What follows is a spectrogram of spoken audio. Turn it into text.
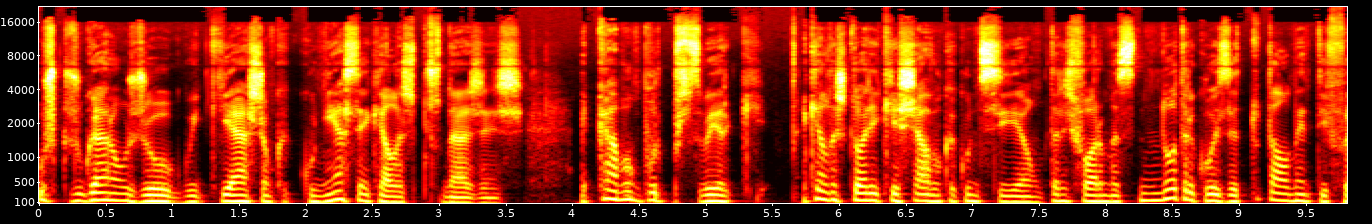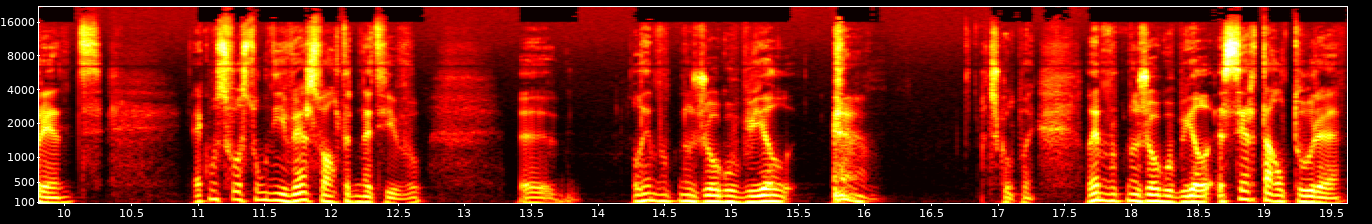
os que jogaram o jogo e que acham que conhecem aquelas personagens acabam por perceber que aquela história que achavam que conheciam transforma-se noutra coisa totalmente diferente. É como se fosse um universo alternativo. Uh, lembro-me que no jogo Bill. Desculpem. Lembro-me que no jogo Bill, a certa altura,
